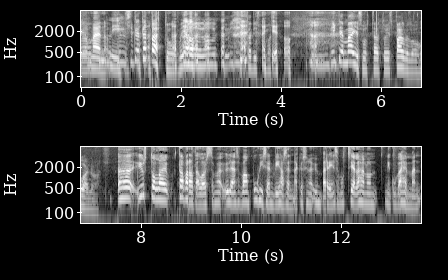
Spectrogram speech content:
No, mä en ole. Niin. Sitä tapahtuu. Minä olen ollut itse todistamassa. Joo. Miten Maija suhtautuu, jos palvelu on huonoa? Öö, just tuolla tavarataloissa mä yleensä vaan puhisen vihasen näköisenä ympäriinsä, mutta siellähän on niin kuin vähemmän,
